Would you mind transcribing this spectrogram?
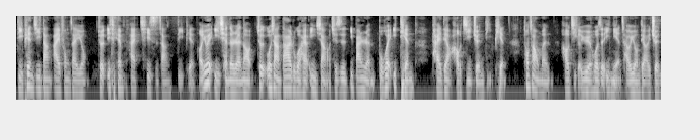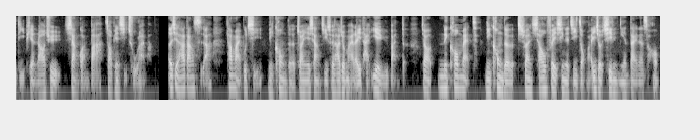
底片机当 iPhone 在用，就一天拍七十张底片哦。因为以前的人哦，就我想大家如果还有印象哦，其实一般人不会一天拍掉好几卷底片，通常我们。好几个月或者一年才会用掉一卷底片，然后去相馆把照片洗出来嘛。而且他当时啊，他买不起尼控的专业相机，所以他就买了一台业余版的。叫 Nicomet 尼控的算消费性的机种吧，一九七零年代那时候，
